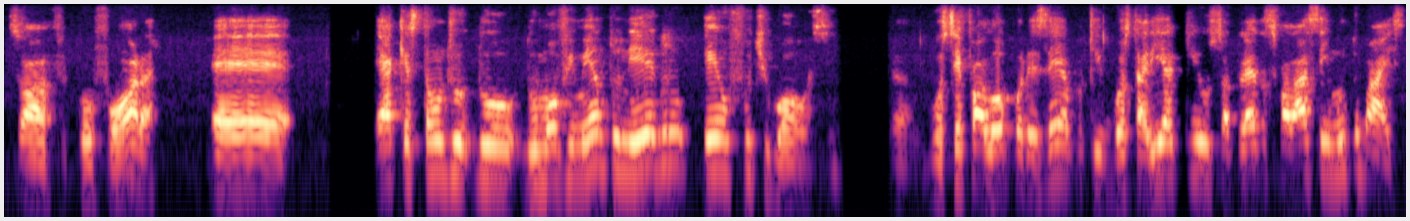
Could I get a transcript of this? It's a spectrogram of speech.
só ficou fora, é, é a questão do, do, do, movimento negro e o futebol. Assim. Você falou, por exemplo, que gostaria que os atletas falassem muito mais.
